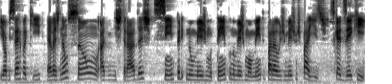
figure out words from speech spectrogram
e observa que elas não são administradas sempre no mesmo tempo, no mesmo momento para os mesmos países. Isso quer dizer que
